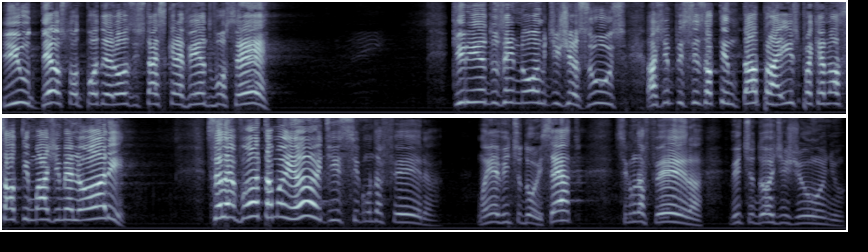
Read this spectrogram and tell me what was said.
e o Deus Todo-Poderoso está escrevendo você. Queridos, em nome de Jesus, a gente precisa atentar para isso, para que a nossa autoimagem melhore. Você levanta amanhã e diz segunda-feira, amanhã é 22, certo? Segunda-feira, 22 de junho,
